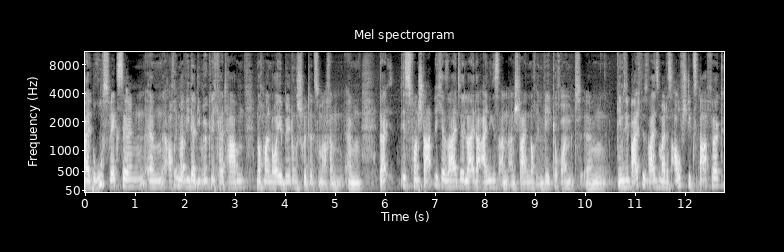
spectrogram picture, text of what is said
bei Berufswechseln ähm, auch immer wieder die Möglichkeit haben, nochmal neue Bildungsschritte zu machen. Ähm, da ist von staatlicher Seite leider einiges an, an Steinen noch im Weg geräumt. Ähm, nehmen Sie beispielsweise mal das Aufstiegs-BAföG,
